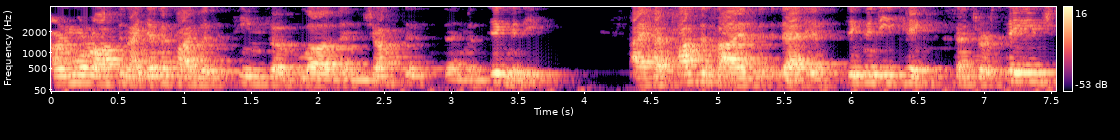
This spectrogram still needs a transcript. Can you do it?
are more often identified with themes of love and justice than with dignity. I hypothesize that if dignity takes center stage,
